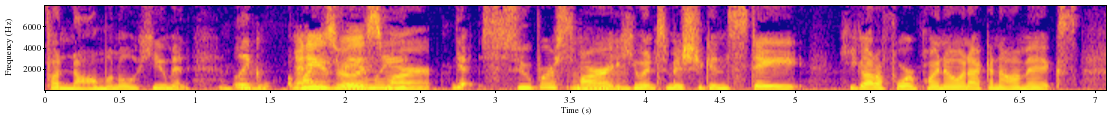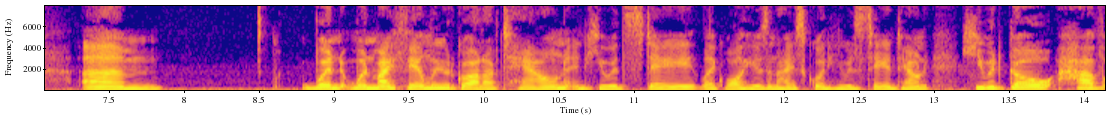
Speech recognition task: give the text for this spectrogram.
phenomenal human. Like and my he's really family- smart. Yeah, super smart. Mhm. He went to Michigan State. He got a 4.0 in economics. Um when when my family would go out of town and he would stay like while he was in high school and he would stay in town, he would go have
